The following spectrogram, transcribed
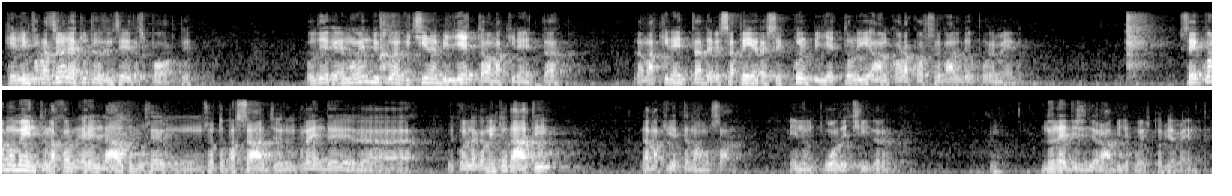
che l'informazione è a tutte le agenzie di trasporti, vuol dire che nel momento in cui avvicino il biglietto alla macchinetta, la macchinetta deve sapere se quel biglietto lì ha ancora corse valide oppure meno. Se in quel momento eh, l'autobus è un sottopassaggio e non prende il, il collegamento dati, la macchinetta non lo sa e non può decidere. Non è desiderabile questo ovviamente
